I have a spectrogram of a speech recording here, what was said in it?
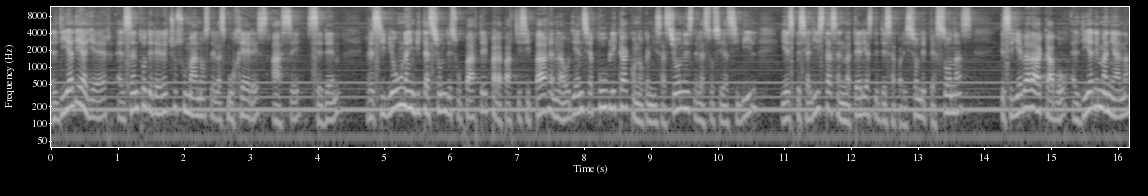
El día de ayer, el Centro de Derechos Humanos de las Mujeres, AC, CEDEM, recibió una invitación de su parte para participar en la audiencia pública con organizaciones de la sociedad civil y especialistas en materias de desaparición de personas que se llevará a cabo el día de mañana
